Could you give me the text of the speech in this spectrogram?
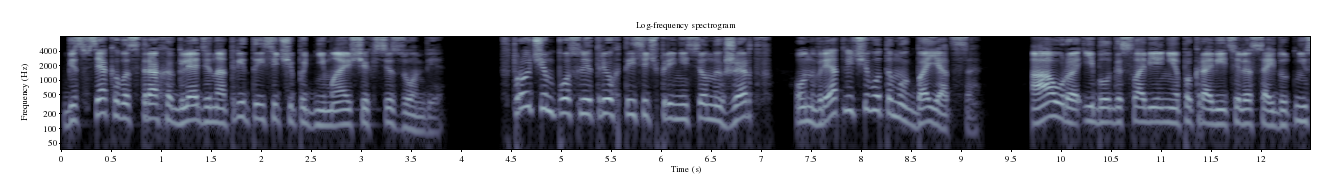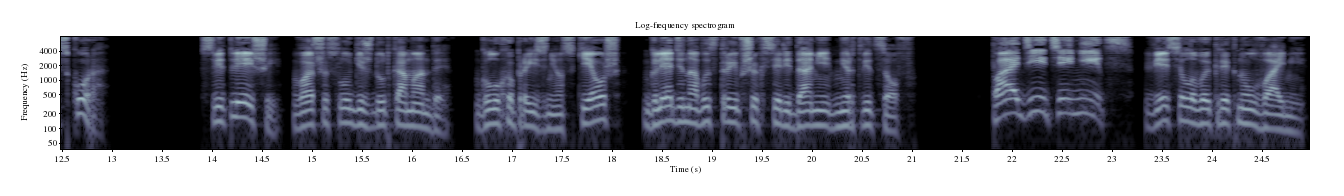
без всякого страха глядя на три тысячи поднимающихся зомби. Впрочем, после трех тысяч принесенных жертв он вряд ли чего-то мог бояться. Аура и благословение покровителя сойдут не скоро. «Светлейший, ваши слуги ждут команды», — глухо произнес Кеош, глядя на выстроившихся рядами мертвецов. «Подите, ниц!» — весело выкрикнул Вайми.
